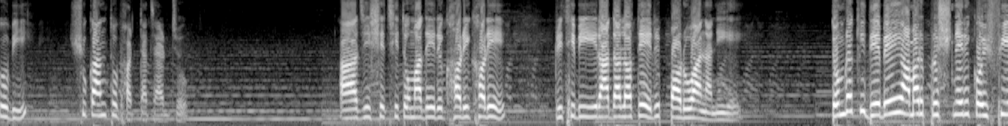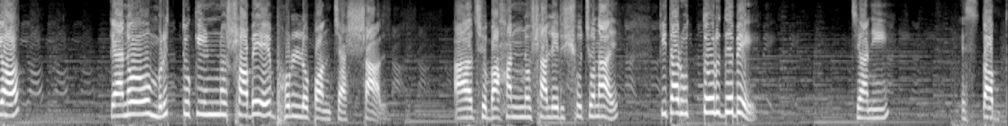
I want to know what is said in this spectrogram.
কবি সুকান্ত ভট্টাচার্য। আজ এসেছি তোমাদের ঘরে ঘরে পৃথিবীর আদালতের পরোয়ানা নিয়ে। তোমরা কি দেবে আমার প্রশ্নের কৈফিয়ত? কেন মৃত্যুকীর্ণ সবে ভরল পঞ্চাশ সাল? আজ বাহান্ন সালের সূচনায় কি তার উত্তর দেবে? জানি স্তব্ধ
